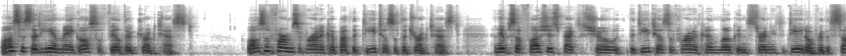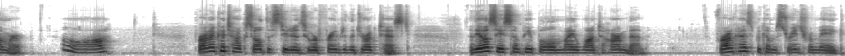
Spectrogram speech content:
Wallace says that he and Meg also failed their drug test. Wallace informs Veronica about the details of the drug test, and the episode flashes back to show the details of Veronica and Logan starting to date over the summer. Aww. Veronica talks to all the students who were framed in the drug test, and they all say some people might want to harm them. Veronica has become estranged from Meg,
